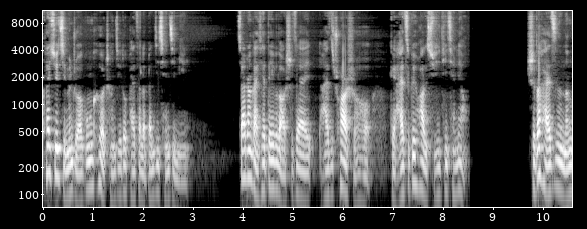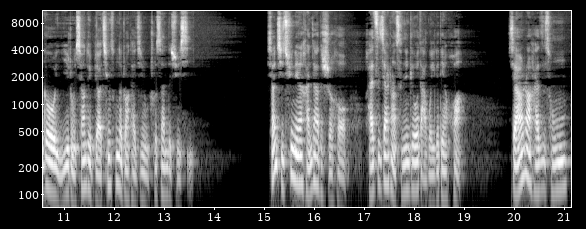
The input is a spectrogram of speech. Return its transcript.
开学几门主要功课成绩都排在了班级前几名。家长感谢 David 老师在孩子初二时候给孩子规划的学习提前量，使得孩子能够以一种相对比较轻松的状态进入初三的学习。想起去年寒假的时候，孩子家长曾经给我打过一个电话，想要让孩子从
